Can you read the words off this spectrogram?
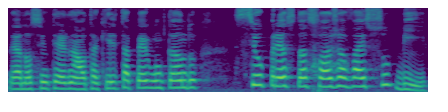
Né? Nosso internauta aqui ele está perguntando se o preço da soja vai subir.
